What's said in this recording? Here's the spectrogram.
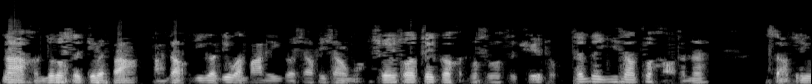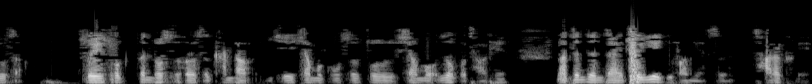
那很多都是九百八打造一个六万八的一个消费项目，所以说这个很多时候是噱头，真正意义上做好的呢少之又少，所以说更多时候是看到一些项目公司做项目热火朝天，那真正在出业绩方面是差的可怜，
